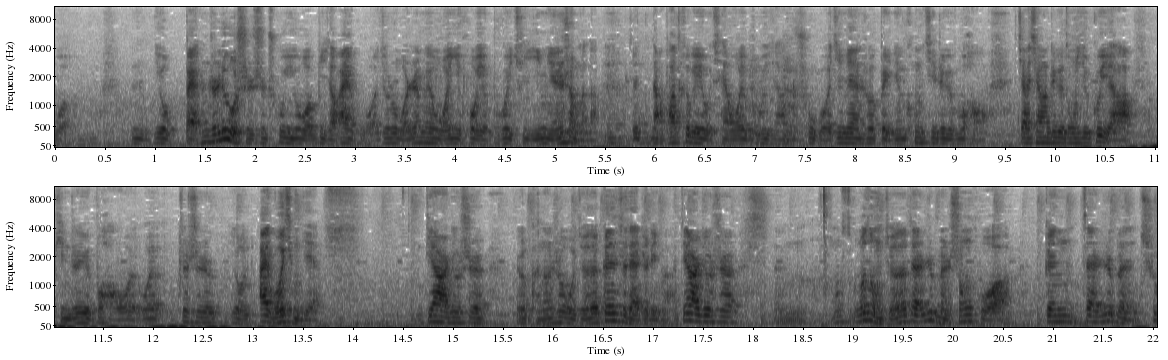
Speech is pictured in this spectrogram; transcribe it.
我。嗯，有百分之六十是出于我比较爱国，就是我认为我以后也不会去移民什么的，就哪怕特别有钱，我也不会想着出国。即便说北京空气这个不好，家乡这个东西贵啊，品质也不好，我我这是有爱国情节。第二就是，就可能是我觉得根是在这里嘛。第二就是，嗯，我我总觉得在日本生活跟在日本去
